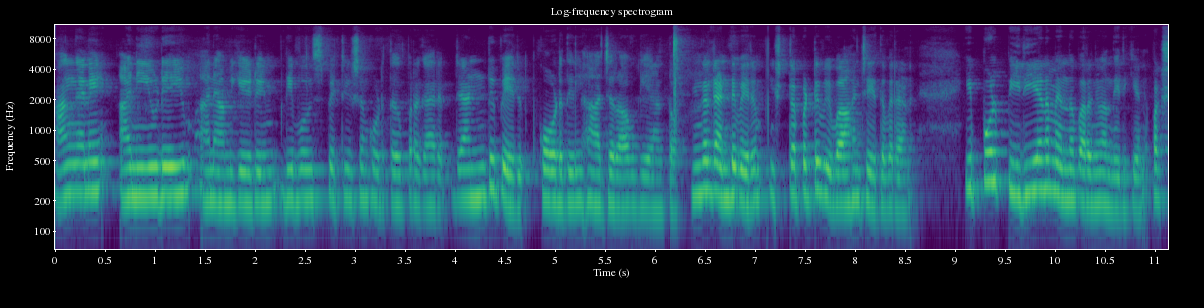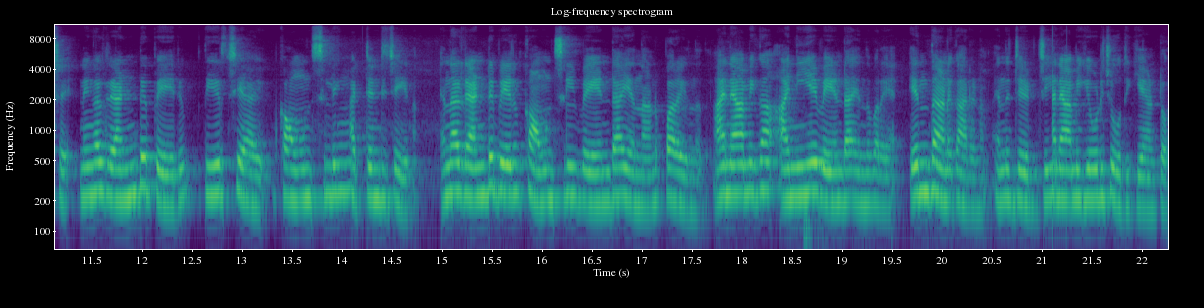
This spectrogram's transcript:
അങ്ങനെ അനിയുടെയും അനാമികയുടെയും ഡിവോഴ്സ് പെറ്റീഷൻ കൊടുത്തത് പ്രകാരം രണ്ടുപേരും കോടതിയിൽ ഹാജരാവുകയാണ് കേട്ടോ നിങ്ങൾ രണ്ടുപേരും ഇഷ്ടപ്പെട്ട് വിവാഹം ചെയ്തവരാണ്. ഇപ്പോൾ പിരിയണമെന്ന് പറഞ്ഞു വന്നിരിക്കുകയാണ്. പക്ഷേ നിങ്ങൾ രണ്ടുപേരും തീർച്ചയായും കൗൺസിലിംഗ് അറ്റൻഡ് ചെയ്യണം. എന്നാൽ രണ്ടുപേരും കൗൺസിൽ വേണ്ട എന്നാണ് പറയുന്നത്. അനാമിക അനിയെ വേണ്ട എന്ന് പറയാൻ എന്താണ് കാരണം എന്ന് ജഡ്ജി അനാമികയോട് ചോദിക്കുകയാണ് കേട്ടോ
